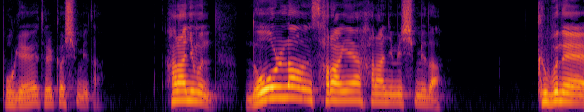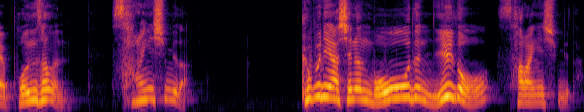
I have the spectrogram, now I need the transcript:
보게 될 것입니다. 하나님은 놀라운 사랑의 하나님이십니다. 그분의 본성은 사랑이십니다. 그분이 하시는 모든 일도 사랑이십니다.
